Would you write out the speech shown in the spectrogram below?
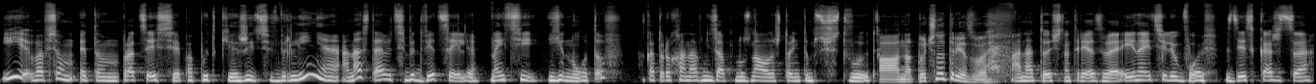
И во всем этом процессе попытки жить в Берлине она ставит себе две цели. Найти енотов, о которых она внезапно узнала, что они там существуют. А она точно трезвая? Она точно трезвая. И найти любовь. Здесь, кажется,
